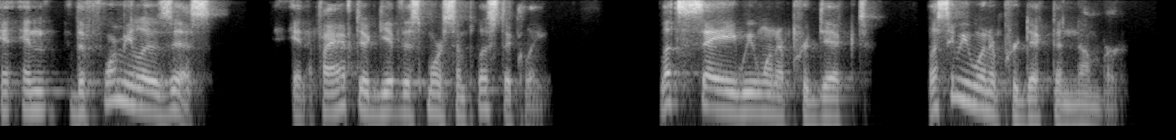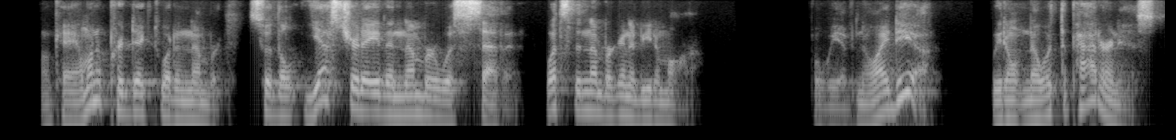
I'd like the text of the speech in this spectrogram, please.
And, and the formula is this. And if I have to give this more simplistically, let's say we want to predict, let's say we want to predict a number. Okay, I want to predict what a number. So the yesterday the number was seven. What's the number going to be tomorrow? But we have no idea. We don't know what the pattern is.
